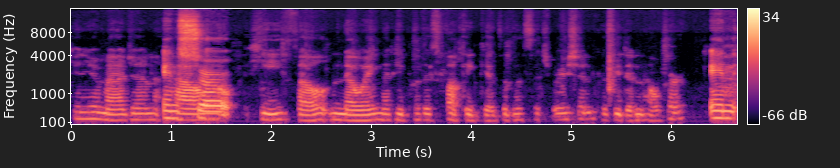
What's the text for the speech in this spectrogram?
Can you imagine And how so- he felt knowing that he put his fucking kids in this situation because he didn't help her? And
